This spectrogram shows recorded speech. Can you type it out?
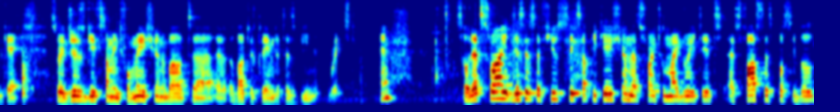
okay. So it just gives some information about uh, about a claim that has been raised okay? So let's try this is a fuse 6 application. Let's try to migrate it as fast as possible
